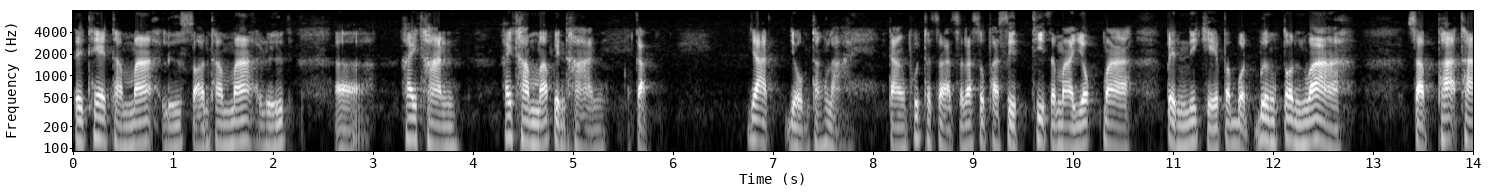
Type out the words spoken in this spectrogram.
ได้เทศธรรมะ หรือสอนธรรมะหรืออให้ทานให้ธรรมะเป็นทานกับญาติโยมทั้งหลายดังพุทธศาสนสุภาษิตที่จะมายกมาเป็นนิเขปบทเบื้องต้นว่า สัพพะทา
